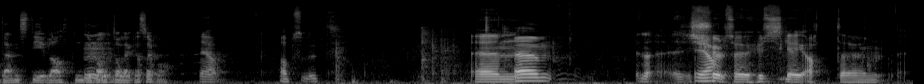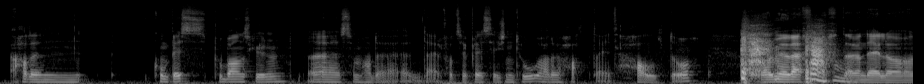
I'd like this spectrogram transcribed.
den stilarten de Mm. valgte å legge seg på. ja. Absolutt. Um, Um, Sjøl så husker jeg at um, jeg hadde en kompis på barneskolen eh, som hadde, de hadde fått seg PlayStation 2. Hadde hatt det i et halvt år. Da hadde vi vært, der en del og,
